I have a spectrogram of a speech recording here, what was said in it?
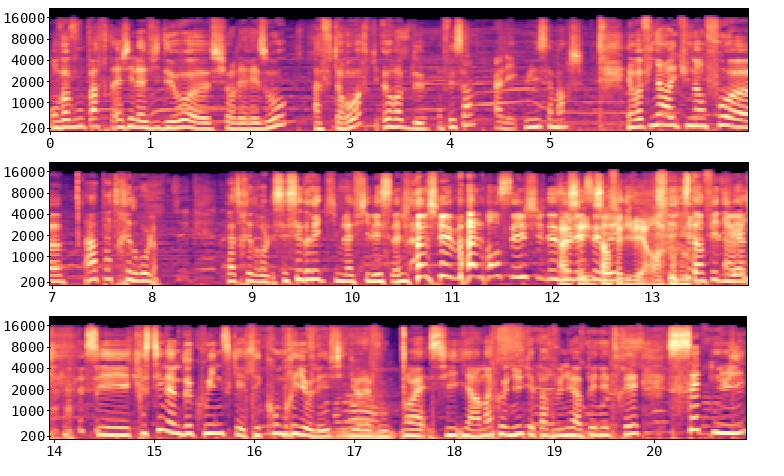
On va vous partager la vidéo euh, sur les réseaux. After Work Europe 2. On fait ça? Allez. Oui, ça marche. Et on va finir avec une info euh, ah, pas très drôle. Pas très drôle. C'est Cédric qui me l'a filé celle-là. J'ai balancé, je suis désolée. Ah, c'est c'est un Cédric. fait divers. hein. C'est un fait divers. C'est Christine and the Queens qui a été cambriolée, figurez-vous. Ouais, si, il y a un inconnu qui est parvenu à pénétrer cette nuit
